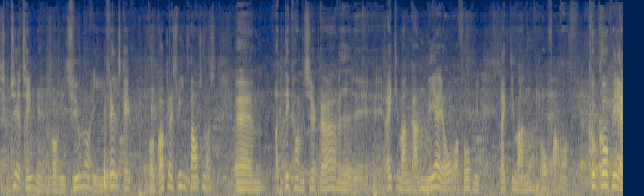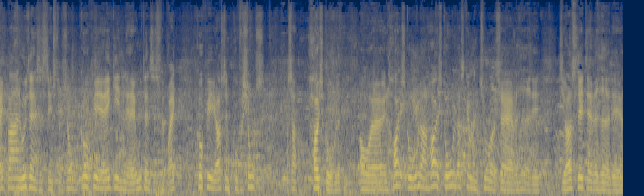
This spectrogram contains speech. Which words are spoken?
diskuterer tingene, øh, hvor vi tvivler i fællesskab, får et godt glas vin i pausen også. Øhm, og det kommer vi til at gøre, hvad hedder det, rigtig mange gange mere i år, og forhåbentlig rigtig mange år fremover. KP er ikke bare en uddannelsesinstitution. KP er ikke en uh, uddannelsesfabrik. KP er også en professions altså højskole. Og øh, en højskole og en højskole, der skal man turde tage, hvad hedder det, de er også lidt, øh, hvad hedder det,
